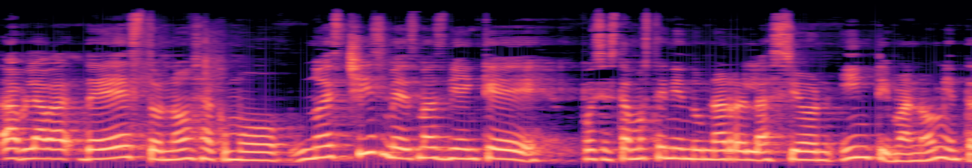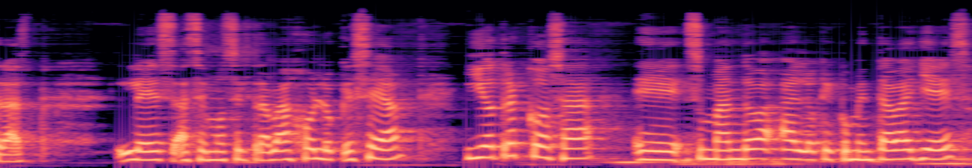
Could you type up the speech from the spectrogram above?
hablaba de esto, ¿no? O sea, como no es chisme, es más bien que pues estamos teniendo una relación íntima, ¿no? Mientras les hacemos el trabajo, lo que sea. Y otra cosa, eh, sumando a, lo que comentaba Jess,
